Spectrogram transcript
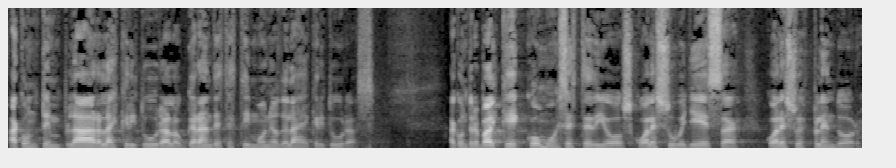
a contemplar la escritura, los grandes testimonios de las escrituras, a contemplar que, cómo es este Dios, cuál es su belleza, cuál es su esplendor.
